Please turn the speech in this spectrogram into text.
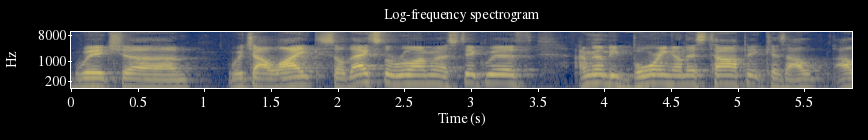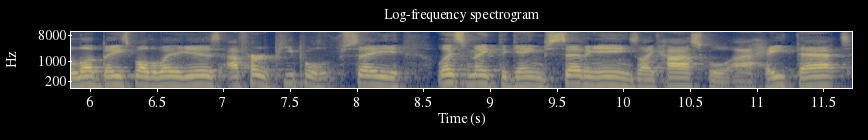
which uh, which I like. So that's the rule I'm going to stick with. I'm going to be boring on this topic because I I love baseball the way it is. I've heard people say, "Let's make the game seven innings like high school." I hate that.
